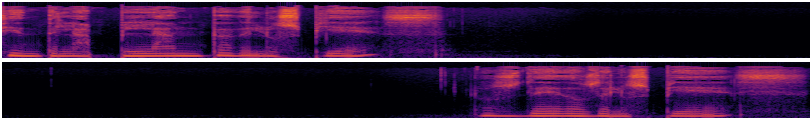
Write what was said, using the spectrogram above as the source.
Siente la planta de los pies, los dedos de los pies.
